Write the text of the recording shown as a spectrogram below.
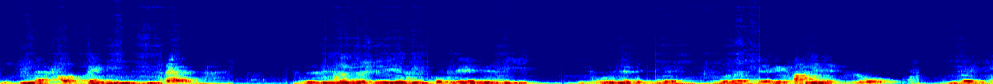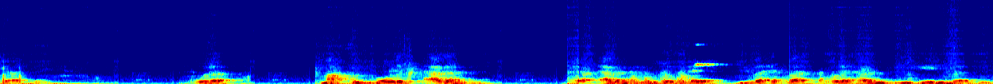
sich vielmehr ausdenken müssen. Das sind dann so schwierige Probleme wie die grüne Witwe oder der Gefangene floh in Verse. Oder Max und Moritz ärgern sich. Ja, ärgern sich okay über etwas oder ärgern sie sich gegenseitig.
